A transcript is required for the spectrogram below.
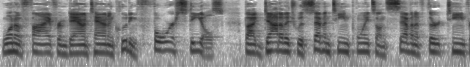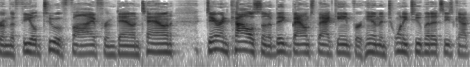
1 of 5 from downtown, including 4 steals. Bogdanovich with 17 points on 7 of 13 from the field, 2 of 5 from downtown. Darren Collison, a big bounce back game for him in 22 minutes. He's got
